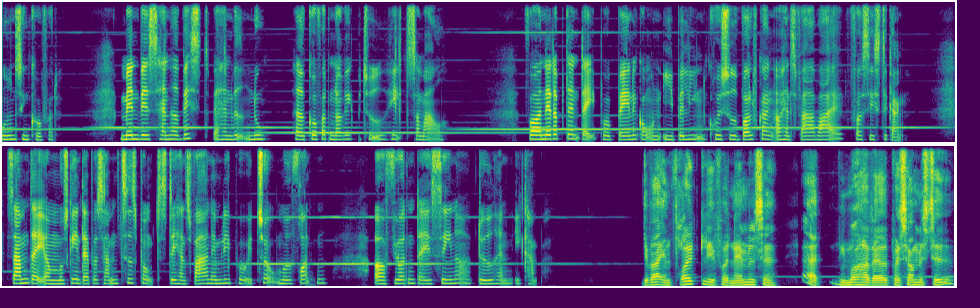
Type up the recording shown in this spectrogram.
uden sin kuffert. Men hvis han havde vidst, hvad han ved nu, havde kufferten nok ikke betydet helt så meget. For netop den dag på banegården i Berlin krydsede Wolfgang og hans far veje for sidste gang. Samme dag, og måske endda på samme tidspunkt, steg hans far nemlig på et tog mod fronten, og 14 dage senere døde han i kamp. Det var en frygtelig fornemmelse, at vi må have været på samme sted.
